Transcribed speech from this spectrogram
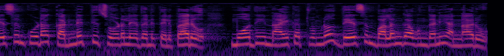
దేశం కూడా కన్నెత్తి చూడలేదని తెలిపారు. మోదీ నాయకత్వంలో దేశం బలంగా ఉందని అన్నారు.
